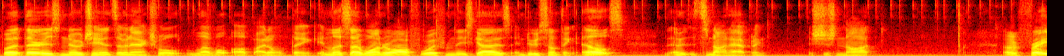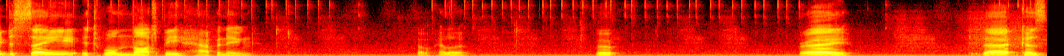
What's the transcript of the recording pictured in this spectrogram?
but there is no chance of an actual level up, I don't think. Unless I wander off away from these guys and do something else, it's not happening. It's just not. I'm afraid to say it will not be happening. Oh, hello. Boop. Ray. Do that, because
